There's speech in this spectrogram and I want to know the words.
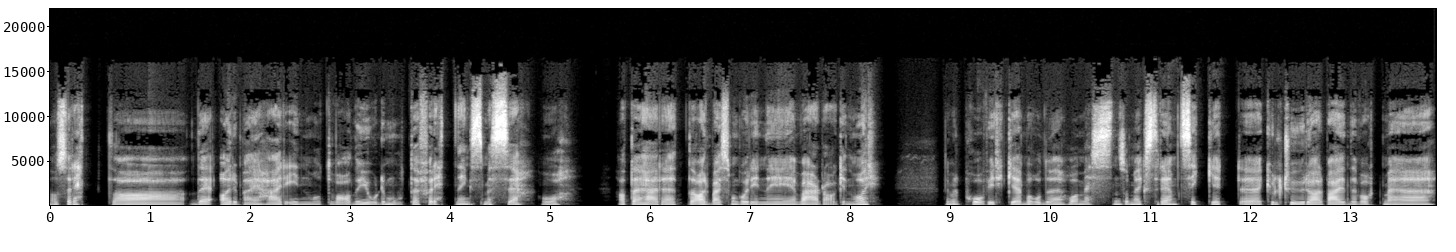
Og så retta det arbeidet her inn mot hva det gjorde mot det forretningsmessige, og at det her er et arbeid som går inn i hverdagen vår. Det vil påvirke både HMS-en som ekstremt sikkert, eh, kulturarbeidet vårt med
